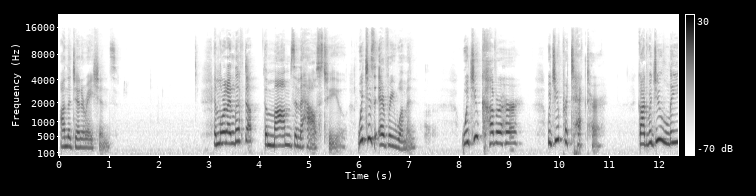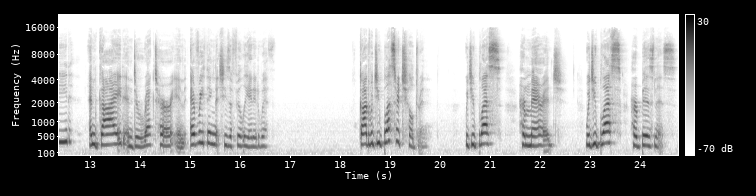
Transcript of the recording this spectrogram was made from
on the generations. And Lord, I lift up the moms in the house to you, which is every woman. Would you cover her? Would you protect her? God, would you lead and guide and direct her in everything that she's affiliated with? God, would you bless her children? Would you bless her marriage? Would you bless her business?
